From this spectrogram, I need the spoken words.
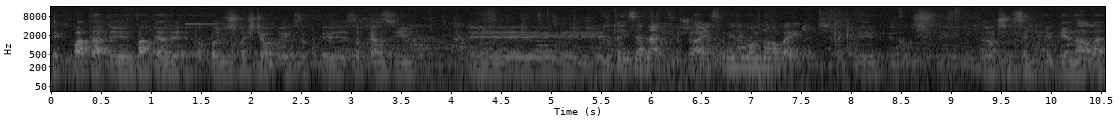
tych pata, e, pater okolicznościowych z, z okazji Tutaj za nami, proszę Tak. Państwa, będzie można obejrzeć. tak, rocznicy Biennale.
